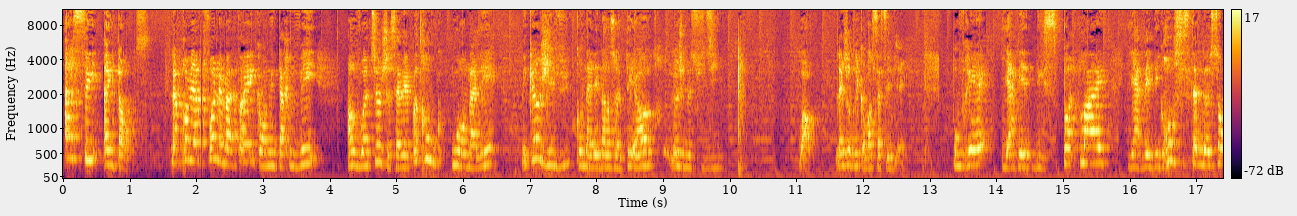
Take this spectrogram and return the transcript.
assez intense. La première fois le matin, quand on est arrivé en voiture, je savais pas trop où on allait. Mais quand j'ai vu qu'on allait dans un théâtre, là, je me suis dit, waouh, la journée commence assez bien. Pour vrai, il y avait des spotlights, il y avait des gros systèmes de son,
